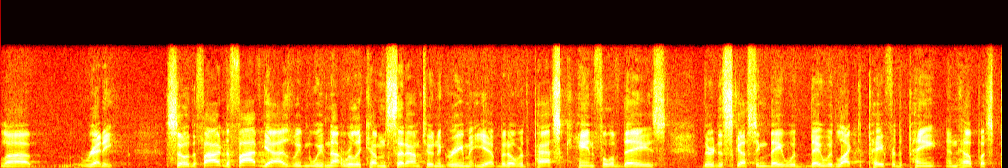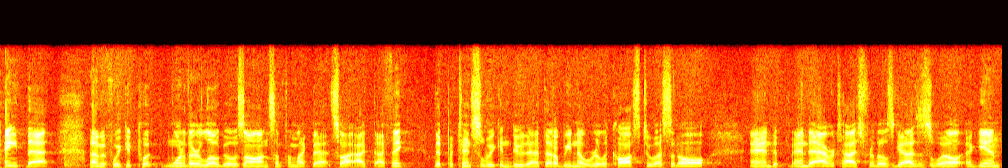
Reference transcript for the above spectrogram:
uh, ready. So the five the five guys, we've, we've not really come and set down to an agreement yet, but over the past handful of days, they're discussing they would they would like to pay for the paint and help us paint that um, if we could put one of their logos on, something like that. So I, I think that potentially we can do that. That'll be no real cost to us at all, and to, and to advertise for those guys as well. Again,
